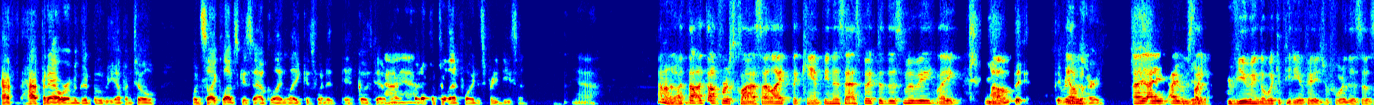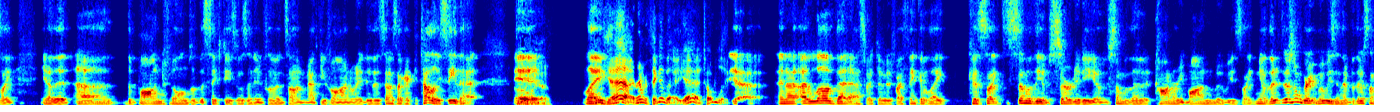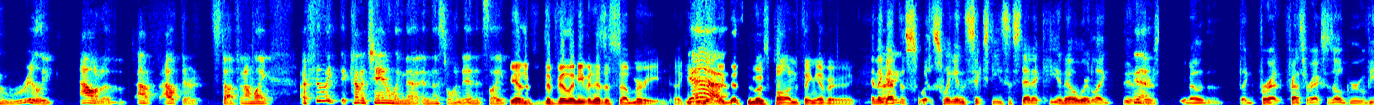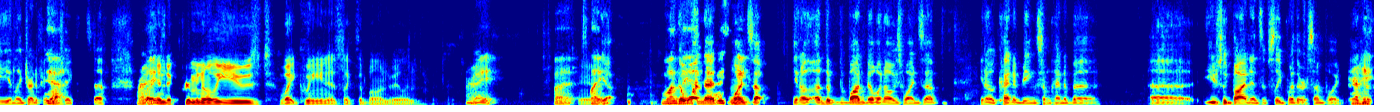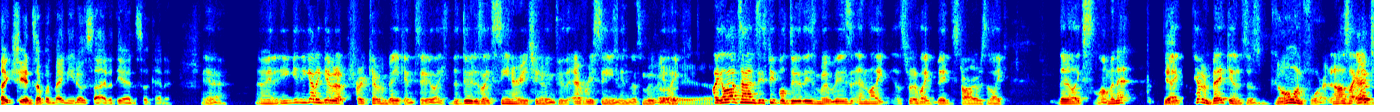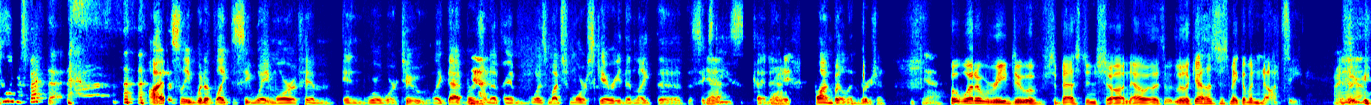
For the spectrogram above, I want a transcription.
half half an hour of a good movie up until when Cyclops gets to Alkaline Lake is when it, it goes down. Oh, yeah. But up until that point, it's pretty decent. Yeah. I don't know. I thought I thought first class. I like the campiness aspect of this movie. Like, um, they, they really you know, hard. I, I, I was yeah. like reviewing the Wikipedia page before this. It was like, you know, that uh, the Bond films of the 60s was an influence on Matthew Vaughn when he did this. And I was like, I could totally see that. Oh, and yeah. like, oh, yeah, I never think of that. Yeah, totally. yeah. And I, I love that aspect of it. If I think of like, because like some of the absurdity of some of the Connery Bond movies, like, you know, there, there's some great movies in there, but there's some really out of out out there stuff. And I'm like, I feel like they're kind of channeling that in this one. And it's like, Yeah, the, the villain even has a submarine. Like, you get- Yeah. like that's the most Bond thing ever. Like, And they got the sw- swinging '60s aesthetic, you know, where like the- Yeah. there's, you know, the, like Professor X is all groovy and like trying to pick Yeah. up chicks and stuff. right, Like- and a criminally used White Queen as like the Bond villain. right. But Yeah. like, Yeah. one the one that winds up, you know, uh, the, the Bond villain always winds up, you know, kind of being some kind of a. Uh, usually Bond ends up sleeping with her at some point. Right. like she ends up with Magneto's side at the end, so kind of. Yeah. I mean, you, you got to give it up for Kevin Bacon too. Like the dude is like scenery chewing through the, every scene in this movie. Oh, like, yeah. like a lot of times these people do these movies and like sort of like big stars, like they're like slumming it. Yeah. Like Kevin Bacon's just going for it, and I was like, I actually respect that. I honestly would have liked to see way more of him in World War II. Like that version of him was much more scary than like the the '60s kind of right. Bond villain version. Yeah. But what a redo of Sebastian Shaw. Now let's we're like, yeah, let's just make him a Nazi. Yeah.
